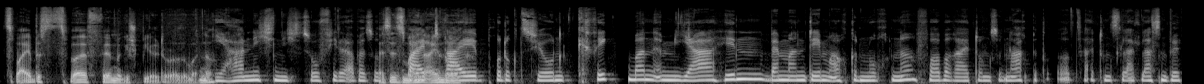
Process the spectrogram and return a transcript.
zwei bis zwölf Filme gespielt oder sowas, ne? Ja, nicht, nicht so viel, aber so zwei, drei Produktionen kriegt man im Jahr hin, wenn man dem auch genug ne, Vorbereitungs- und Nachbereitungszeit lassen will.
